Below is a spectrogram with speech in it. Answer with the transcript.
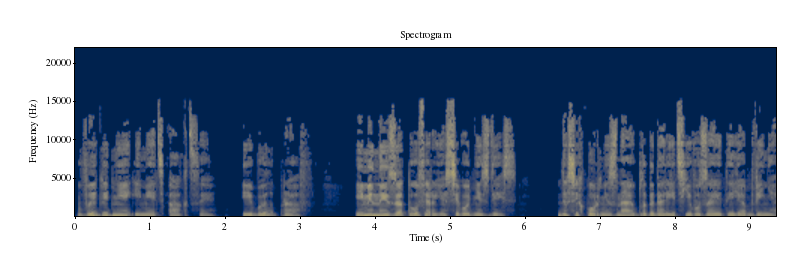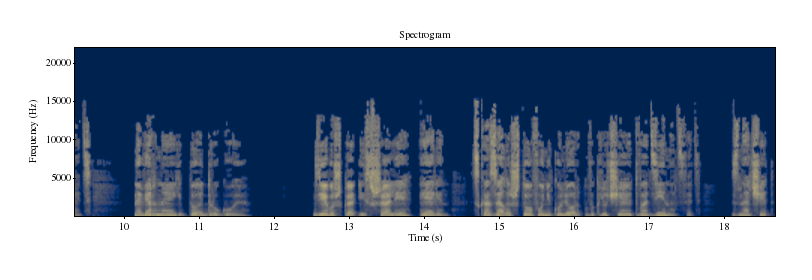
выгоднее иметь акции. И был прав. Именно из-за Тофера я сегодня здесь. До сих пор не знаю, благодарить его за это или обвинять. Наверное, и то, и другое. Девушка из шале, Эрин, Сказала, что фуникулер выключают в одиннадцать. Значит,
